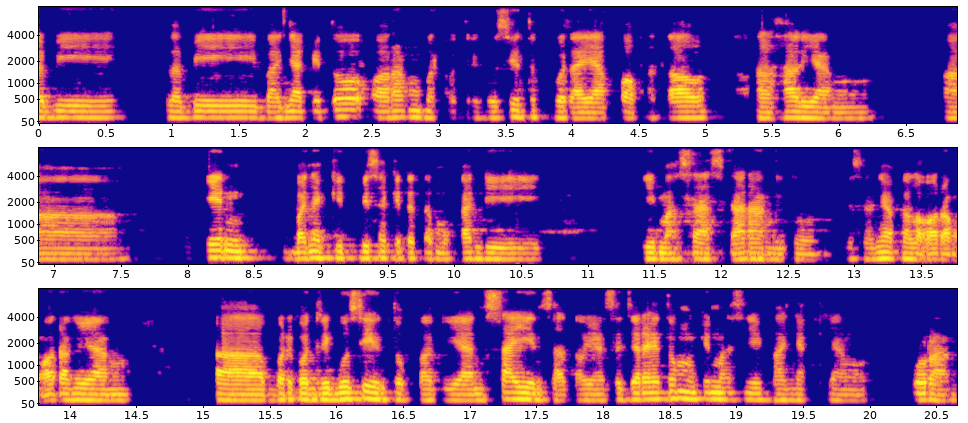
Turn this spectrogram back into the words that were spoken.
lebih lebih banyak itu orang berkontribusi untuk budaya pop atau hal-hal yang uh, mungkin banyak bisa kita temukan di di masa sekarang gitu. Misalnya kalau orang-orang yang uh, berkontribusi untuk bagian sains atau yang sejarah itu mungkin masih banyak yang kurang.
